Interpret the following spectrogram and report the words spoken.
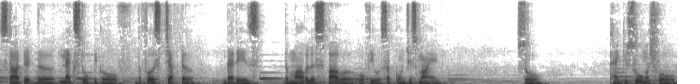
started the next topic of the first chapter that is the marvelous power of your subconscious mind. So, thank you so much for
